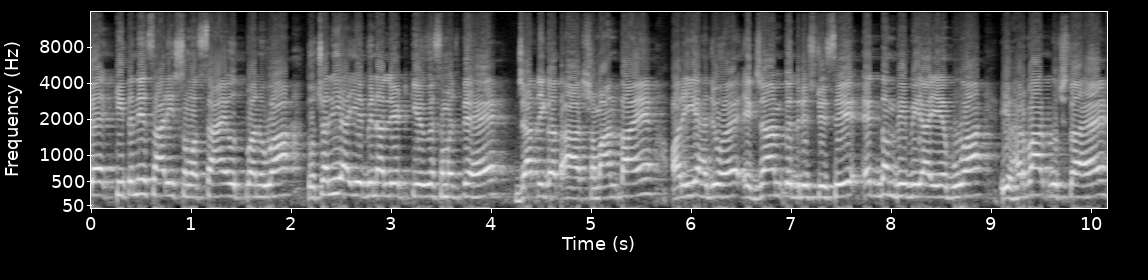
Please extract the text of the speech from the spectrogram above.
कितने सारी समस्याएँ उत्पन्न हुआ। तो चलिए आइए बिना लेट किए हुए समझते हैं जातिगत असमानताएँ और यह जो है एग्ज़ाम के दृष्टि से एकदम भी भी आइए बुआ, ये हर बार पूछता है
